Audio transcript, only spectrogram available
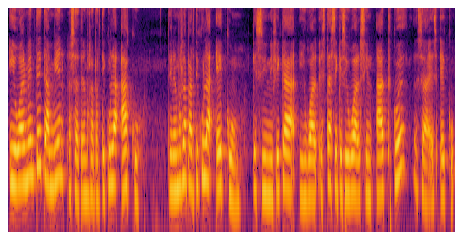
Igualmente también, o sea, tenemos la partícula acu, tenemos la partícula ecum, que significa igual, esta sí que es igual sin atque, o sea, es ecu,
